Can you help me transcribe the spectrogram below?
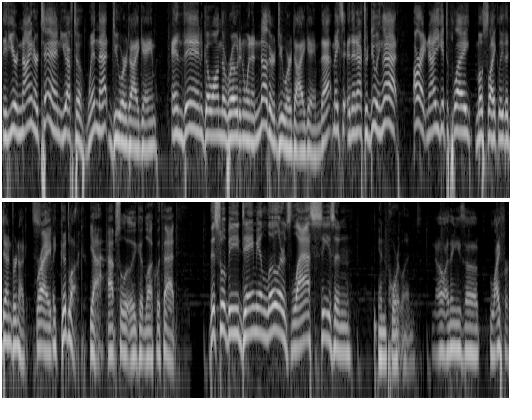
If you're nine or ten, you have to win that do or die game and then go on the road and win another do or die game. That makes it. And then after doing that, all right, now you get to play most likely the Denver Nuggets. Right. Like, good luck. Yeah, absolutely. Good luck with that. This will be Damian Lillard's last season in Portland. No, I think he's a lifer.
